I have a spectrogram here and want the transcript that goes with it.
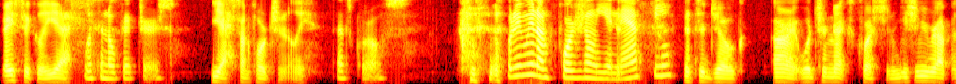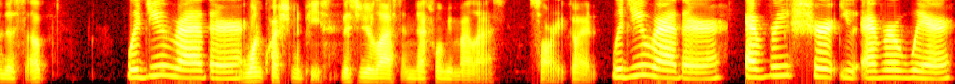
Basically, yes, with no pictures. yes. Unfortunately, That's gross. What do you mean, unfortunately, You're nasty? it's a joke. All right, what's your next question? We should be wrapping this up. Would you rather One question apiece. This is your last, and next one will be my last. Sorry, go ahead. Would you rather every shirt you ever wear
